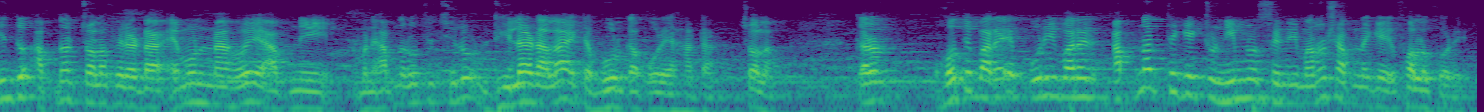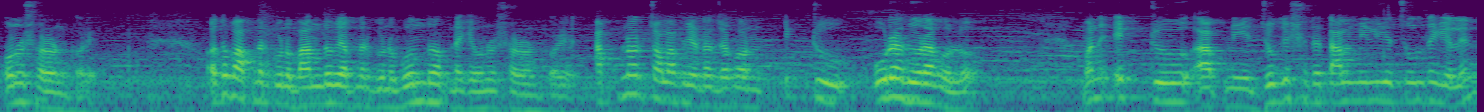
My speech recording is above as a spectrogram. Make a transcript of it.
কিন্তু আপনার চলাফেরাটা এমন না হয়ে আপনি মানে আপনার উচিত ছিল ঢিলা ডালা একটা বোরকা পরে হাঁটা, চলা। কারণ হতে পারে পরিবারের আপনার থেকে একটু নিম্ন শ্রেণির মানুষ আপনাকে ফলো করে, অনুসরণ করে। অথবা আপনার কোনো বান্ধবী, আপনার কোনো বন্ধু আপনাকে অনুসরণ করে। আপনার চলাফেরাটা যখন একটু উড়াধুরা হলো মানে একটু আপনি যোগের সাথে তাল মিলিয়ে চলতে গেলেন,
